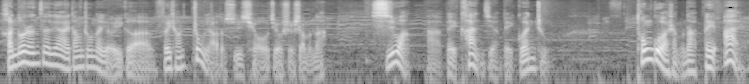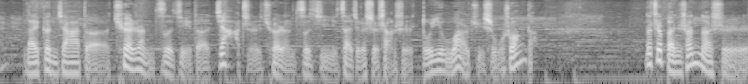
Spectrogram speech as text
很多人在恋爱当中呢，有一个非常重要的需求，就是什么呢？希望啊被看见、被关注，通过什么呢？被爱来更加的确认自己的价值，确认自己在这个世上是独一无二、举世无双的。那这本身呢是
